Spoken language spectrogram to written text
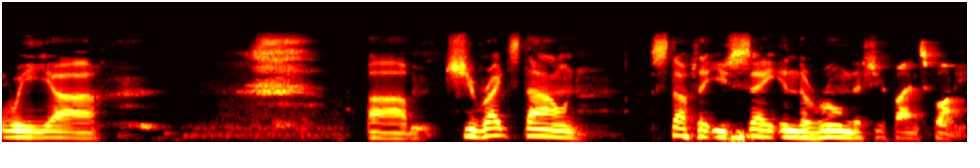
we uh, um, she writes down stuff that you say in the room that she finds funny,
